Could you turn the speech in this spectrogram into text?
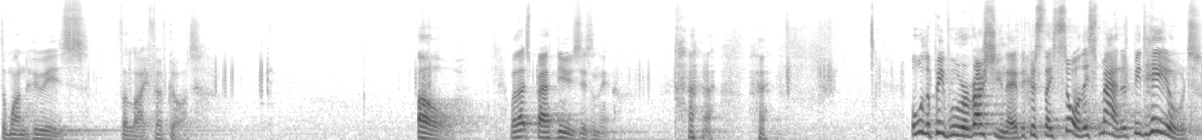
the one who is the life of God. Oh, well, that's bad news, isn't it? All the people were rushing there because they saw this man had been healed.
